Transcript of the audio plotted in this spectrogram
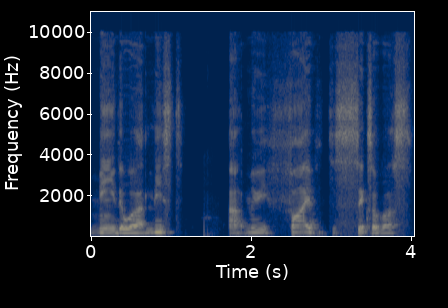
me, there were at least uh, maybe five to six of us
